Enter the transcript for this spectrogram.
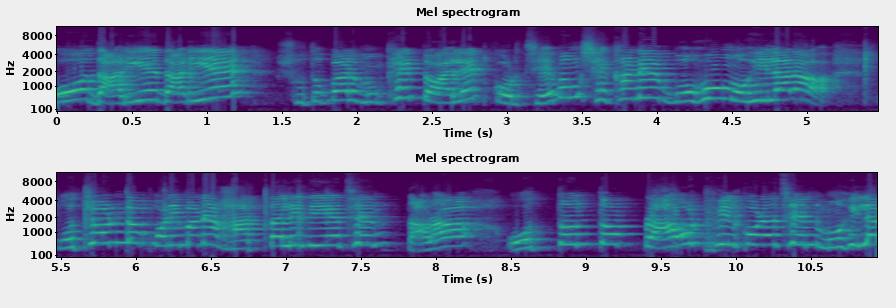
ও দাঁড়িয়ে দাঁড়িয়ে সুতপার মুখে টয়লেট করছে এবং সেখানে বহু মহিলারা প্রচণ্ড পরিমাণে হাততালি দিয়েছেন। তারা অত্যন্ত ফিল করেছেন, মহিলা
